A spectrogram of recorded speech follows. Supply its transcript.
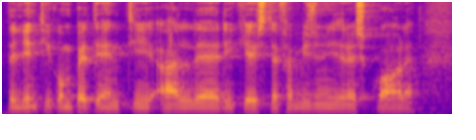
degli enti competenti alle richieste e fabbisogni delle scuole.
